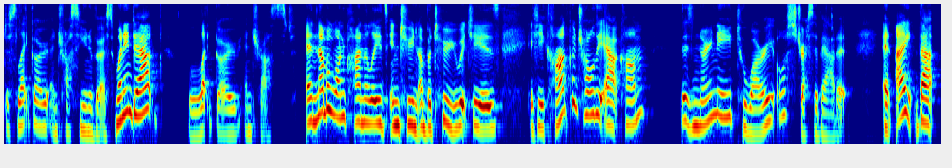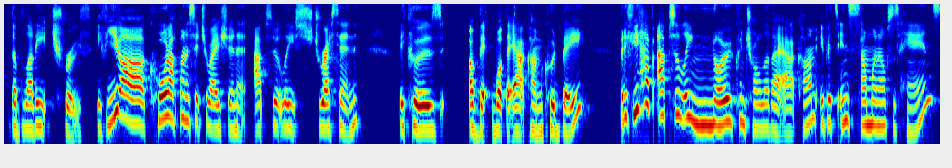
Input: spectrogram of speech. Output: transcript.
just let go and trust the universe. When in doubt, let go and trust. And number one kind of leads into number two, which is if you can't control the outcome, there's no need to worry or stress about it. And ain't that the bloody truth? If you are caught up on a situation and absolutely stressing because of the, what the outcome could be, but if you have absolutely no control of that outcome, if it's in someone else's hands,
